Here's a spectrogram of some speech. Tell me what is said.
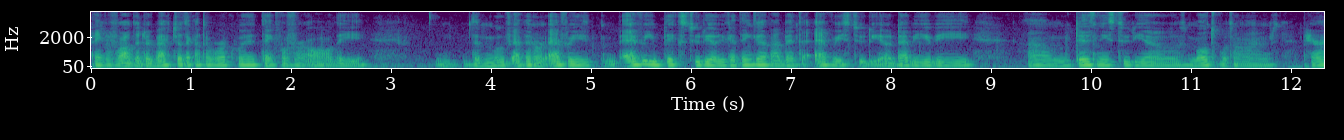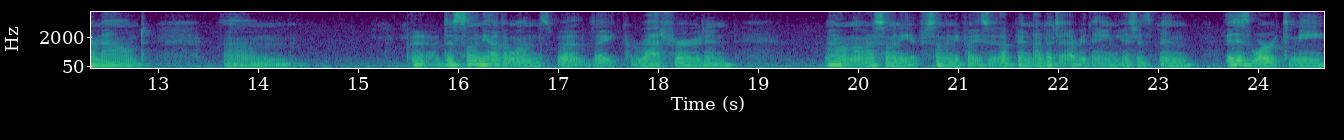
Thankful for all the directors I got to work with. Thankful for all the the movie. I've been on every every big studio you can think of. I've been to every studio, WB, um, Disney Studios, multiple times, Paramount. Um, but there's so many other ones, but like Radford and I don't know. There's so many so many places. I've been I've been to everything. It's just been it's just work to me.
